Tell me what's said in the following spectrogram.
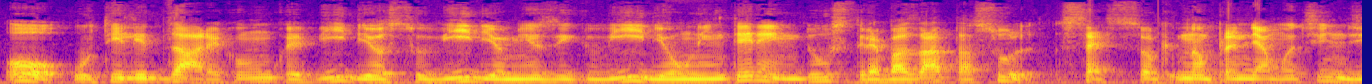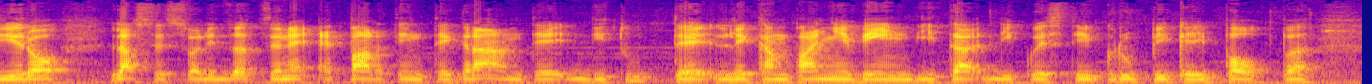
o utilizzare comunque video su video, music video, un'intera industria basata sul sesso, non prendiamoci in giro, la sessualizzazione è parte integrante di tutte le campagne vendita di questi gruppi K-pop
